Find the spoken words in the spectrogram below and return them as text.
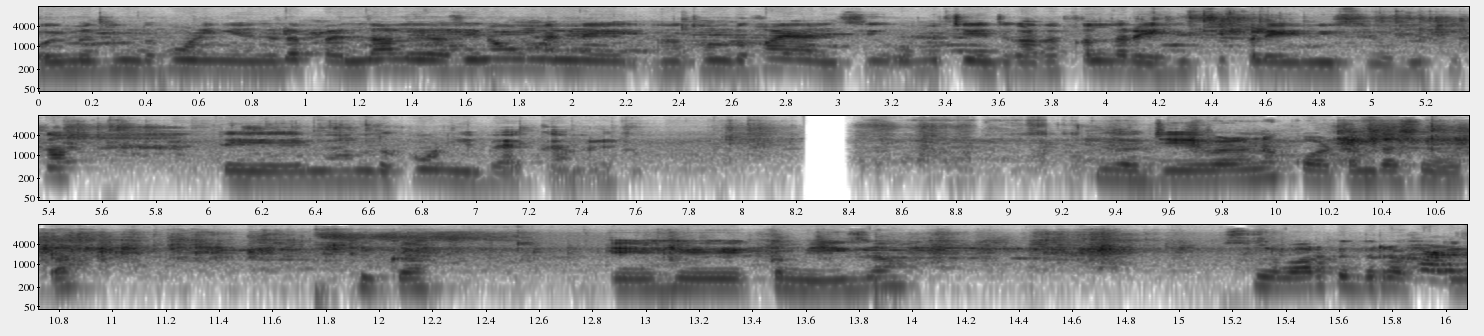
ਉਹ ਵੀ ਮੈਂ ਤੁਹਾਨੂੰ ਦਿਖਾਉਣੀ ਹੈ ਜਿਹੜਾ ਪਹਿਲਾਂ ਲਿਆ ਸੀ ਨਾ ਉਹ ਮੈਨੇ ਤੁਹਾਨੂੰ ਦਿਖਾਇਆ ਨਹੀਂ ਸੀ ਉਹ ਮੈਂ ਚੇਂਜ ਕਰਤਾ ਕਲਰ ਇਹੀ ਸੀ ਪਲੇਨ ਹੀ ਸੀ ਉਹ ਵੀ ਠੀਕ ਆ? ਤੇ ਮੈਂ ਤੁਹਾਨੂੰ ਦਿਖਾਉਣੀ ਹੈ ਬੈਕ ਕੈਮਰੇ ਤੋਂ। ਲੋ ਜੇ ਵਾਲਾ ਨਾ ਕਾਟਨ ਦਾ ਸੂਟ ਆ ਠੀਕ ਆ? ਇਹ ਕਮੀਜ਼ ਆ ਸਲਵਾਰ ਕਿੱਧਰ ਰੱਖਤੀ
